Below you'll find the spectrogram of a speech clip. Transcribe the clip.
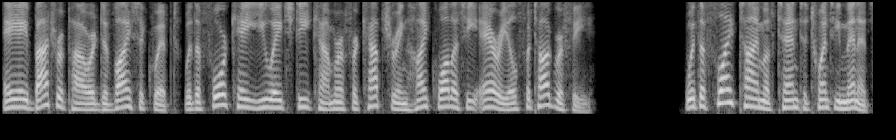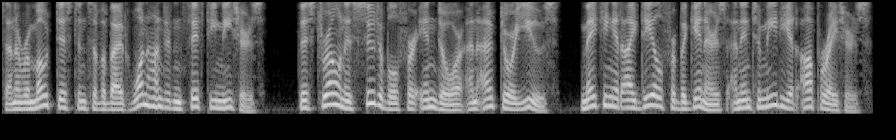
AA battery powered device equipped with a 4K UHD camera for capturing high quality aerial photography. With a flight time of 10 to 20 minutes and a remote distance of about 150 meters, this drone is suitable for indoor and outdoor use, making it ideal for beginners and intermediate operators.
